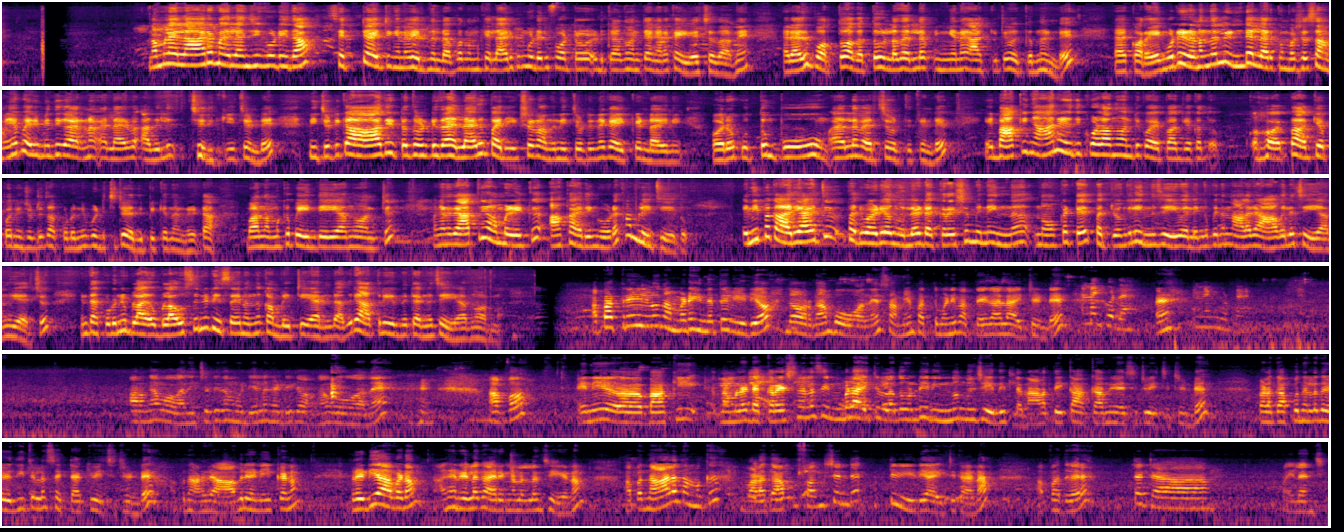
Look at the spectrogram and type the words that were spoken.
നമ്മളെല്ലാവരും മൈലാഞ്ചിയും കൂടി ഇതാ സെറ്റായിട്ട് ഇങ്ങനെ വരുന്നുണ്ട്. അപ്പോൾ നമുക്ക് എല്ലാവർക്കും കൂടി ഒരു ഫോട്ടോ എടുക്കാമെന്ന് പറഞ്ഞിട്ട് അങ്ങനെ കൈവച്ചതാണ് എല്ലാവരും പുറത്തും അകത്തും ഉള്ളതെല്ലാം ഇങ്ങനെ ആക്കിയിട്ട് വെക്കുന്നുണ്ട്. കുറേയും കൂടി ഇടണം എന്നെല്ലാം ഉണ്ട് എല്ലാവർക്കും. പക്ഷേ സമയപരിമിതി കാരണം എല്ലാവരും അതിൽ ചുരുക്കിയിട്ടുണ്ട്. നീച്ചുട്ടിക്ക് ആദ്യം ഇട്ടതുകൊണ്ട് ഇതാ എല്ലാവരും പരീക്ഷണമാണ് നീച്ചുട്ടിന്റെ കൈക്കുണ്ടായിനി ഓരോ കുത്തും പൂവും അതെല്ലാം വരച്ച് കൊടുത്തിട്ടുണ്ട്. ബാക്കി ഞാൻ എഴുതിക്കോളാം എന്ന് പറഞ്ഞിട്ട് കുഴപ്പമാക്കിയൊക്കെ കുഴപ്പമാക്കിയപ്പോൾ നിച്ചുട്ടി തക്കുടിനെ പിടിച്ചിട്ട് എഴുതിപ്പിക്കുന്നുണ്ട് കേട്ടോ. വാ നമുക്ക് പെയിന്റ് ചെയ്യാമെന്ന് പറഞ്ഞിട്ട് അങ്ങനെ രാത്രി ആകുമ്പോഴേക്ക് ആ കാര്യം കൂടെ കംപ്ലീറ്റ് ചെയ്തു. ഇനിയിപ്പോൾ കാര്യമായിട്ട് പരിപാടിയൊന്നുമില്ല. ഡെക്കറേഷൻ പിന്നെ ഇന്ന് നോക്കട്ടെ. പറ്റുമെങ്കിൽ ഇന്ന് ചെയ്യുമോ അല്ലെങ്കിൽ പിന്നെ നാളെ രാവിലെ ചെയ്യാമെന്ന് വിചാരിച്ചു. ഇനി തക്കുടിന് ബ്ല ബ്ലൗസിന്റെ ഡിസൈൻ ഒന്ന് കംപ്ലീറ്റ് ചെയ്യാനുണ്ട്. അത് രാത്രി ഇരുന്നിട്ട് അങ്ങ് ചെയ്യാമെന്ന് പറഞ്ഞു. അപ്പൊ അത്രയേ ഉള്ളൂ നമ്മുടെ ഇന്നത്തെ വീഡിയോ ഇത് ഉറങ്ങാൻ പോകുവാന്നേ സമയം പത്ത് മണി പത്തേകാലായിട്ടുണ്ട് ഏഹ് ഉറങ്ങാൻ പോവാ. നീച്ചുട്ടി മുടിയെല്ലാം കെട്ടിയിട്ട് ഉറങ്ങാൻ പോവാന്നേ. അപ്പോൾ ഇനി ബാക്കി നമ്മളെ ഡെക്കറേഷൻ എല്ലാം സിമ്പിൾ ആയിട്ടുള്ളത് കൊണ്ട് ഇനി ഇന്നൊന്നും ചെയ്തിട്ടില്ല. നാളത്തേക്ക് ആക്കാന്ന് വിചാരിച്ചിട്ട് വെച്ചിട്ടുണ്ട്. വളകാപ്പ് എന്നുള്ളത് എഴുതിയിട്ടുള്ള സെറ്റാക്കി വെച്ചിട്ടുണ്ട്. അപ്പോൾ നാളെ രാവിലെ എണീക്കണം റെഡി ആവണം അങ്ങനെയുള്ള കാര്യങ്ങളെല്ലാം ചെയ്യണം. അപ്പോൾ നാളെ നമുക്ക് വളകാപ്പ് ഫംഗ്ഷന്റെ കുട്ടി വീഡിയോ ആയിട്ട് കാണാം. അപ്പോൾ അതുവരെ ടാറ്റാ. മൈലാഞ്ചി.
